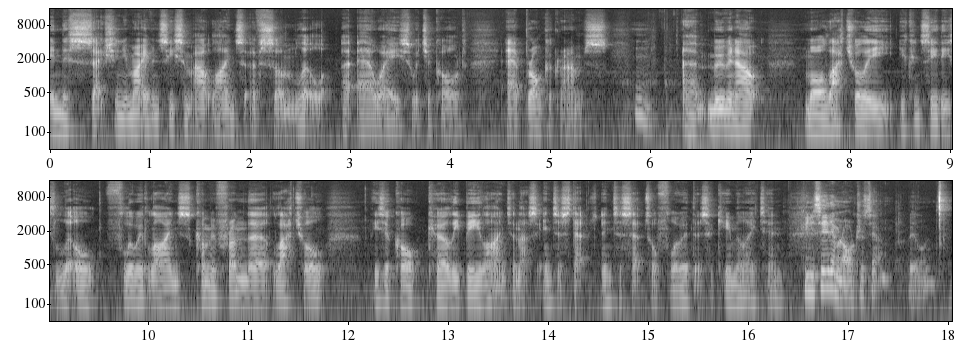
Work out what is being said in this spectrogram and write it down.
in this section, you might even see some outlines of some little uh, airways, which are called air bronchograms. Um, moving out more laterally, you can see these little fluid lines coming from the lateral. These are called Kerley B lines, and that's intercept, interseptal fluid that's accumulating. Can you see them in ultrasound? B-lines?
